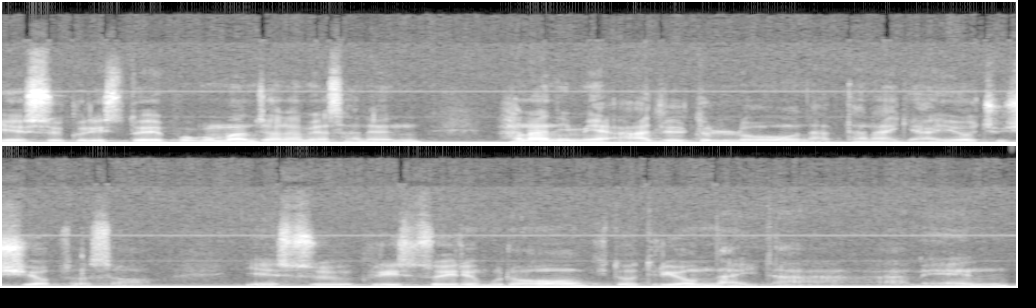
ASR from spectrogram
예수 그리스도의 복음만 전하며 사는 하나님의 아들들로 나타나게 하여 주시옵소서. 예수 그리스도 이름으로 기도드리옵나이다. 아멘.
